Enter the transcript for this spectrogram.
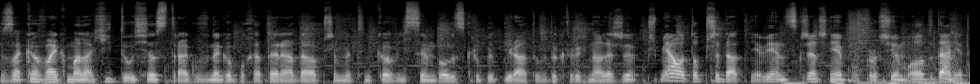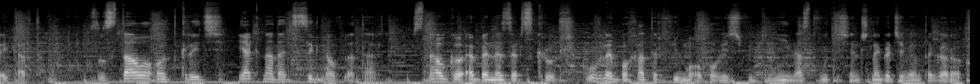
Za kawałek malachitu siostra głównego bohatera dała przemytnikowi symbol z grupy piratów, do których należy. Brzmiało to przydatnie, więc grzecznie poprosiłem o oddanie tej kartki. Zostało odkryć, jak nadać sygnał w latarni. Znał go Ebenezer Scrooge, główny bohater filmu Opowieść Wigilijna z 2009 roku.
